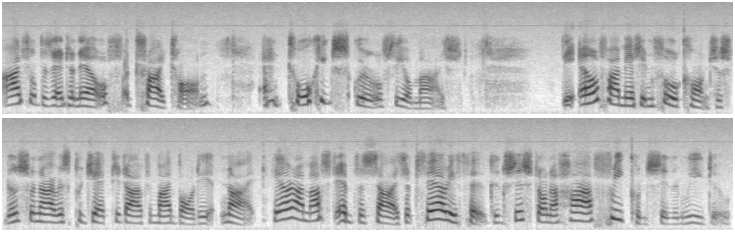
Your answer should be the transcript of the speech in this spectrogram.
I shall present an elf, a triton, and talking squirrel theomise. The elf I met in full consciousness when I was projected out of my body at night. Here I must emphasize that fairy folk exist on a higher frequency than we do.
